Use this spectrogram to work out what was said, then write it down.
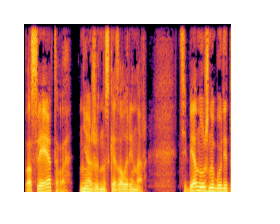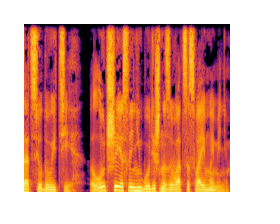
«После этого», — неожиданно сказал Ринар, — «тебе нужно будет отсюда уйти. Лучше, если не будешь называться своим именем.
